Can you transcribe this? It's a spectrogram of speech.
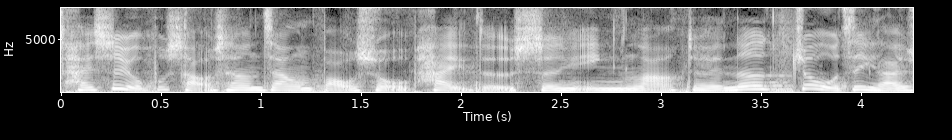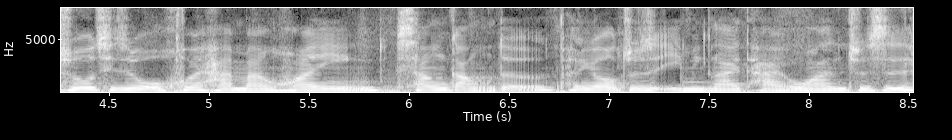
还是有不少像这样保守派的声音啦。对，那就我自己来说，其实我会还蛮欢迎香港的。朋友就是移民来台湾，就是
